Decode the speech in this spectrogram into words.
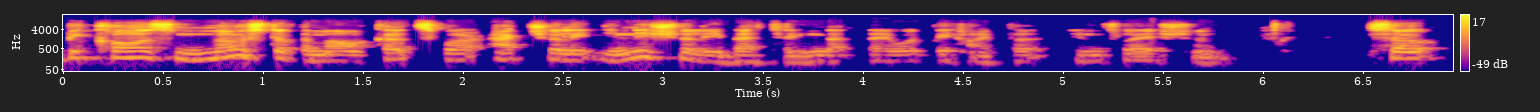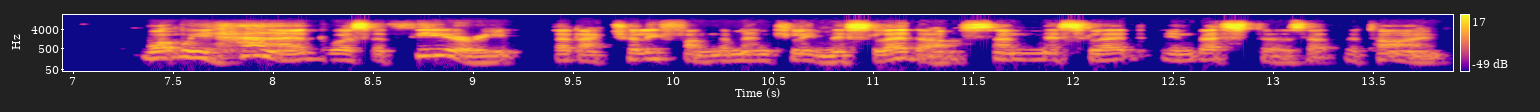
because most of the markets were actually initially betting that there would be hyperinflation. So what we had was a theory that actually fundamentally misled us and misled investors at the time.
